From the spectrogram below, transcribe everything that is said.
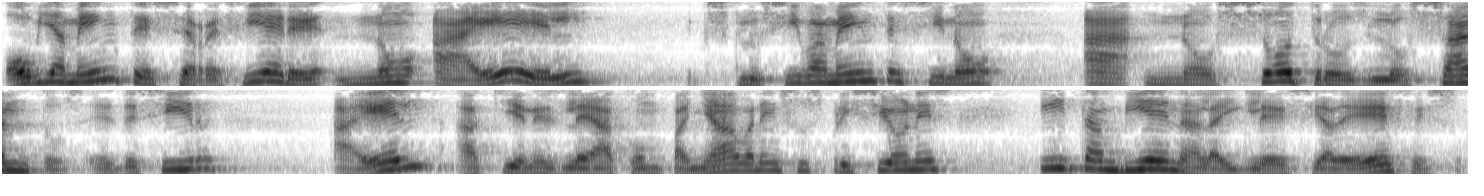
Obviamente se refiere no a él exclusivamente, sino a nosotros los santos, es decir, a él, a quienes le acompañaban en sus prisiones y también a la iglesia de Éfeso.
